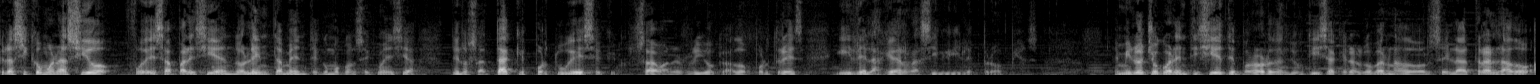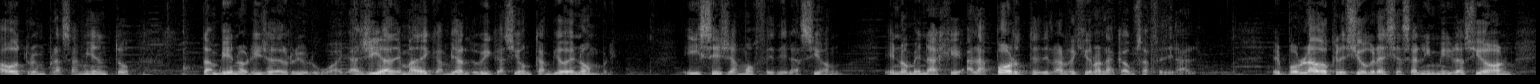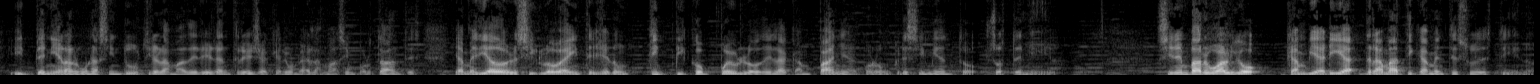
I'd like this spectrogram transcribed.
Pero así como nació, fue desapareciendo lentamente como consecuencia de los ataques portugueses que cruzaban el río cada dos por tres y de las guerras civiles propias. En 1847, por orden de Urquiza, que era el gobernador, se la trasladó a otro emplazamiento, también a orilla del río Uruguay. Allí, además de cambiar de ubicación, cambió de nombre y se llamó Federación, en homenaje al aporte de la región a la causa federal. El poblado creció gracias a la inmigración y tenían algunas industrias, la maderera entre ellas, que era una de las más importantes. Y a mediados del siglo XX ya era un típico pueblo de la campaña con un crecimiento sostenido. Sin embargo, algo cambiaría dramáticamente su destino.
